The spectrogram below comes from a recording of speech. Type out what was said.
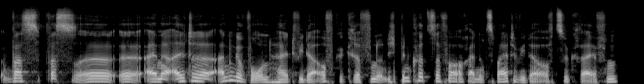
was, was äh, äh, eine alte Angewohnheit wieder aufgegriffen und ich bin kurz davor, auch eine zweite wieder aufzugreifen.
